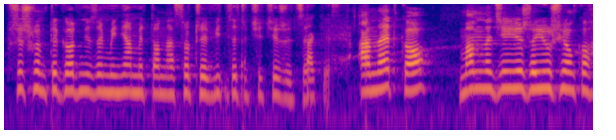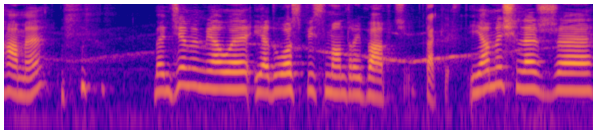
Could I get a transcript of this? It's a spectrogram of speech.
w przyszłym tygodniu zamieniamy to na soczewicę czy ciecierzycę. Tak jest. Anetko, mam nadzieję, że już ją kochamy. Będziemy miały jadłospis mądrej babci. Tak jest. Ja myślę, że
